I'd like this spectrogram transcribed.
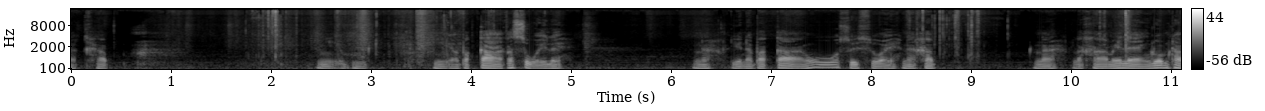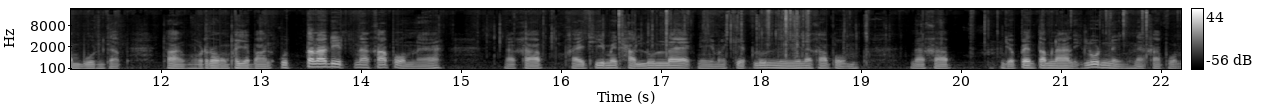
นะครับนี่ นี่อัลปาก้าก็สวยเลยนะเหรียญอัลปาก้าโอ้สวยๆนะครับนะราคาไม่แรงร่วมทำบุญกับทางโรงพยาบาลอุตรดิตถ์นะครับผมนะนะครับ ใครที่ไม่ทันรุ่นแรกนี่มาเก็บรุ่นนี้นะครับผมนะครับ เดี๋ยวเป็นตำนานอีกรุ่นหนึ่งนะครับผม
